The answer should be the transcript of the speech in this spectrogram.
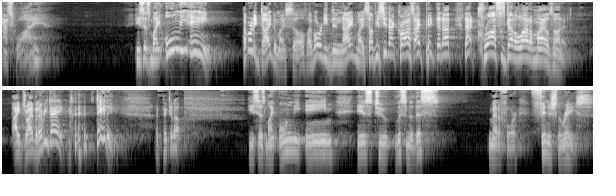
That's why. He says, my only aim, I've already died to myself. I've already denied myself. You see that cross? I picked it up. That cross has got a lot of miles on it. I drive it every day, daily. I pick it up. He says, My only aim is to, listen to this metaphor, finish the race.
